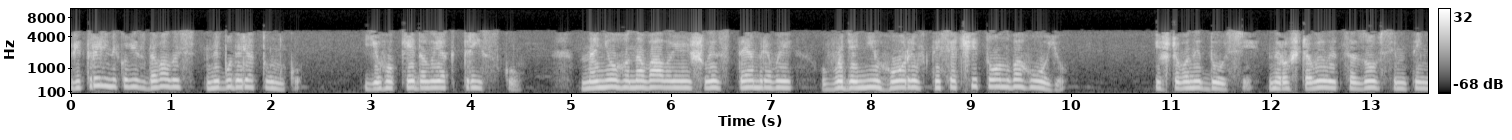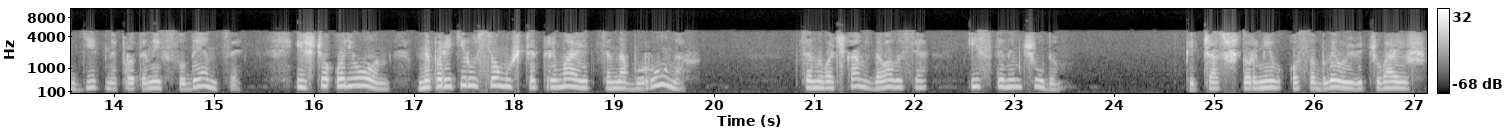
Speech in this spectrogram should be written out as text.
Вітрильникові, здавалось, не буде рятунку. Його кидало, як тріску. На нього навалою йшли з темряви водяні гори в тисячі тонн вагою, і що вони досі не розчавили це зовсім тендітне проти них суденце, і що Оріон наперекір усьому ще тримається на бурунах, це новачкам здавалося істинним чудом. Під час штормів особливо відчуваєш,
